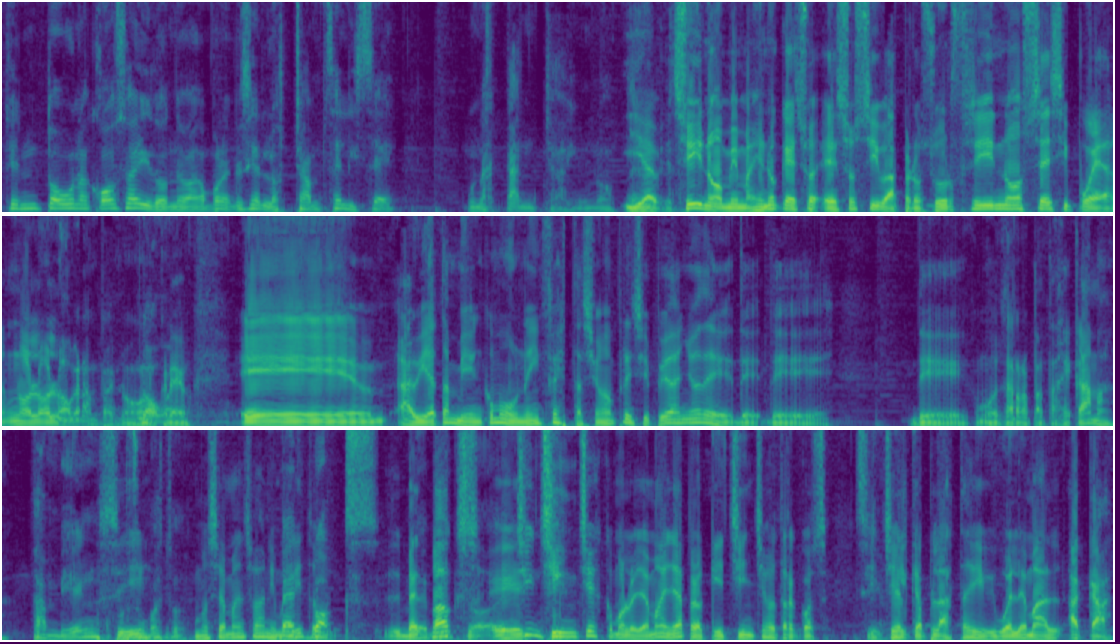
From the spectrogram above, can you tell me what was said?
Tienen toda una cosa y donde van a poner que sí, los Champs-Élysées, unas canchas y unos. Y a- sí, no, me imagino que eso, eso sí va, pero surf sí no sé si puedan, no lo logran, pues no, No, lo creo. bueno. Eh, había también como una infestación a principio de año de, de, de, de como de garrapatas de cama. También, por Sí, supuesto. ¿cómo se llaman esos animalitos? Bedbugs, Bicho, eh, chinche. chinches, como lo llaman allá, pero aquí chinche es otra cosa. Sí. Chinche es el que aplasta y huele mal acá.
